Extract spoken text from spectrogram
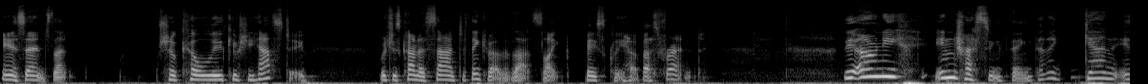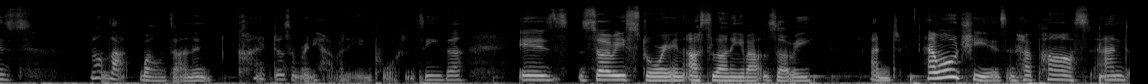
in a sense, that she'll kill Luke if she has to, which is kind of sad to think about that that's like basically her best friend. The only interesting thing that again is not that well done and kind of doesn't really have any importance either is Zoe's story and us learning about Zoe and how old she is and her past and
